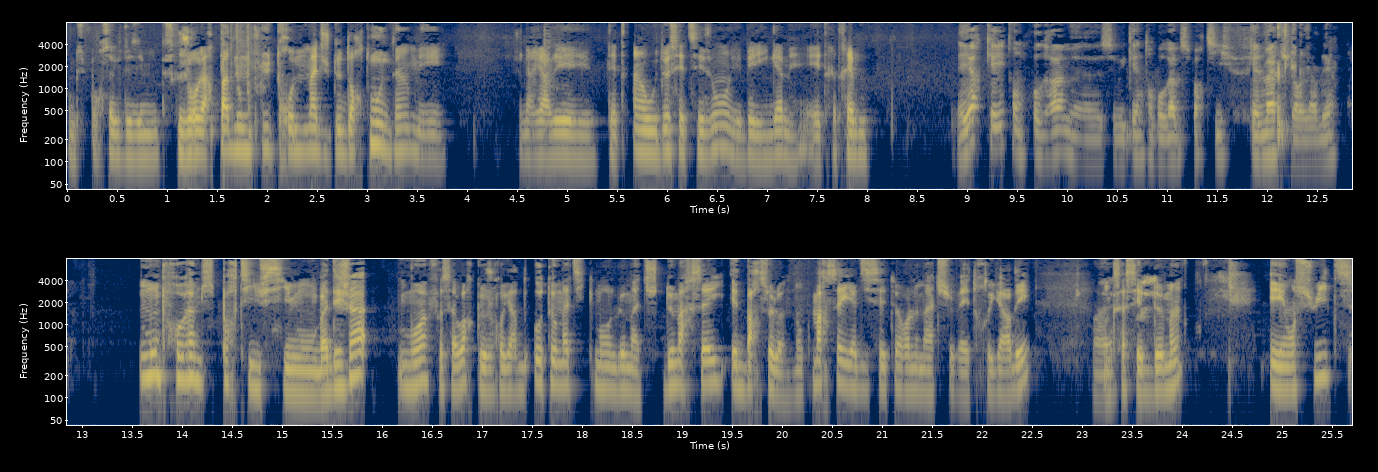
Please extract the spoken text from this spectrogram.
Donc, c'est pour ça que je les ai mis. Parce que je regarde pas non plus trop de matchs de Dortmund, hein, mais. J'en ai regardé peut-être un ou deux cette saison et Bellingham est, est très très bon. D'ailleurs, quel est ton programme ce week-end, ton programme sportif? Quel match tu vas regarder? Mon programme sportif, Simon. Bah déjà, moi, il faut savoir que je regarde automatiquement le match de Marseille et de Barcelone. Donc Marseille à 17h, le match va être regardé. Ouais. Donc ça, c'est demain. Et ensuite,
